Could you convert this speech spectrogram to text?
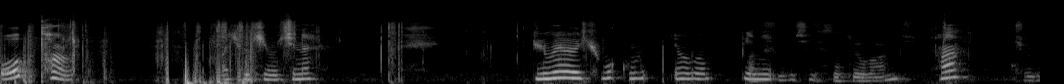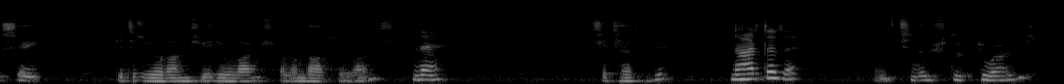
Hoppa. Aç bakayım içine. Düğme ve çubuk mu? Ya beni. Bak şurada şey satıyorlarmış. Ha? Şurada şey getiriyorlarmış, veriyorlarmış falan dağıtıyorlarmış. Ne? Şeker gibi. Nerede de? Onun içinde uyuşturucu varmış.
